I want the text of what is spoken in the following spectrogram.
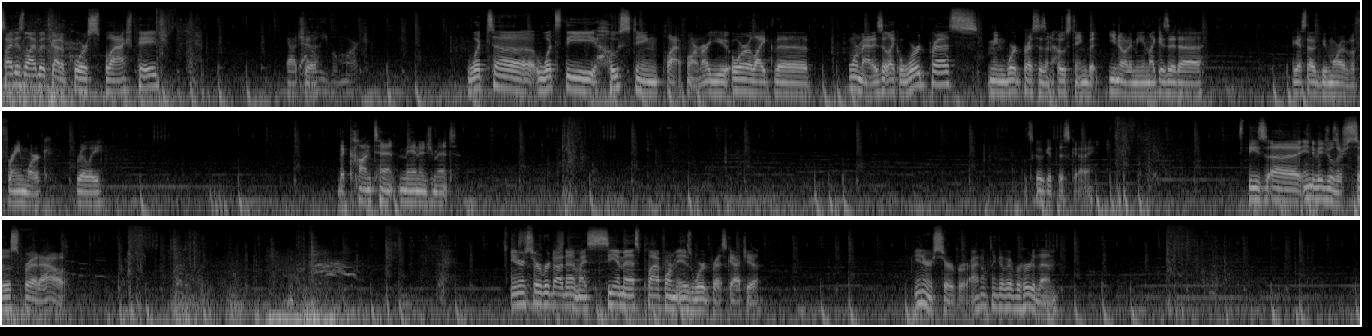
Site is live, but it's got a poor splash page. Gotcha. leave a mark. What uh what's the hosting platform? Are you or like the format? Is it like a WordPress? I mean WordPress isn't hosting, but you know what I mean. Like is it a I guess that would be more of a framework, really. The content management. Let's go get this guy. These uh, individuals are so spread out. Innerserver.net, my CMS platform is WordPress. Gotcha. Inner Server. I don't think I've ever heard of them.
